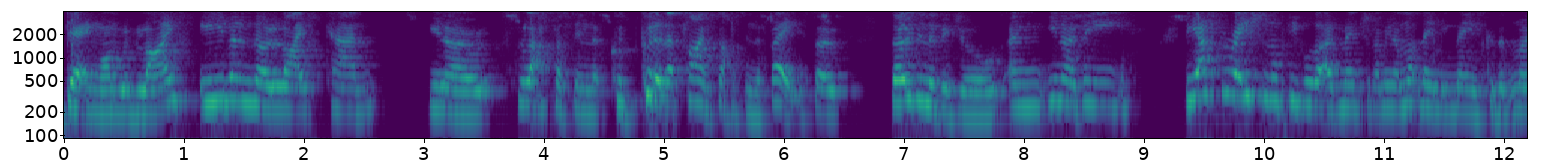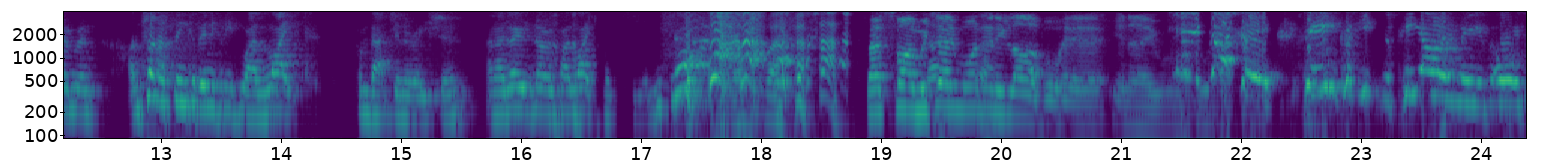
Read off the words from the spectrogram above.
getting on with life, even though life can, you know, slap us in the could could at that time slap us in the face. So those individuals and you know the the aspirational people that I've mentioned. I mean, I'm not naming names because at the moment I'm trying to think of anybody who I like from that generation, and I don't know if I like them. That's fine. We don't want any liable here, you know. Exactly. See, the PR in me is always,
